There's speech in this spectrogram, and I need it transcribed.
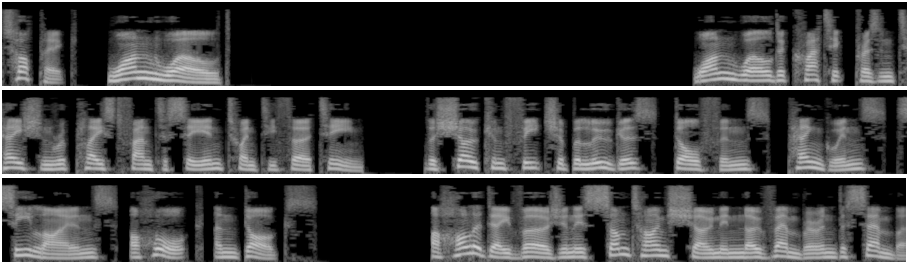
Topic: One World. One World Aquatic Presentation replaced Fantasy in 2013. The show can feature belugas, dolphins, penguins, sea lions, a hawk, and dogs. A holiday version is sometimes shown in November and December.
